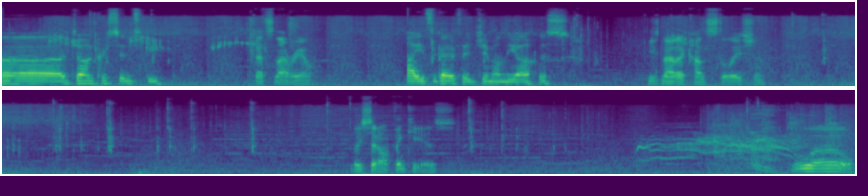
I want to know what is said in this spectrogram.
uh, John Krasinski. That's not real. Ah, he's the guy with the Jim on The Office. He's not a constellation. At least I don't think he is. Whoa.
